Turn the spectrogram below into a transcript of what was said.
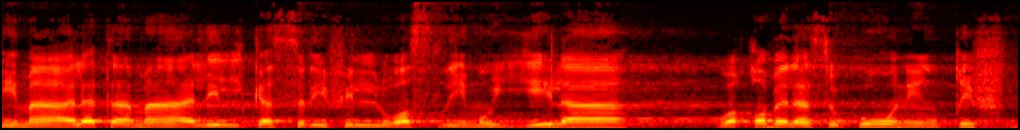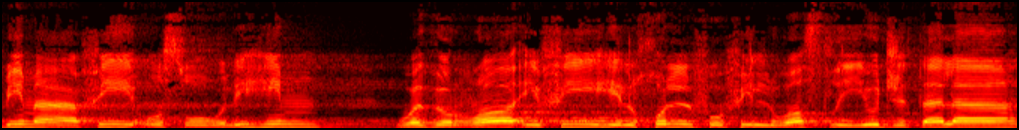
إمالة ما للكسر في الوصل ميلا وقبل سكون قف بما في أصولهم وذراء فيه الخلف في الوصل يجتلى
